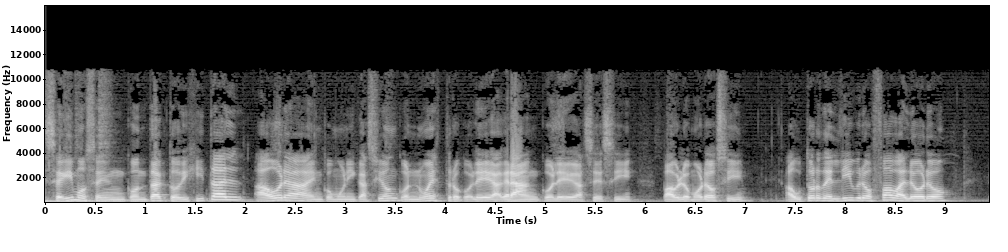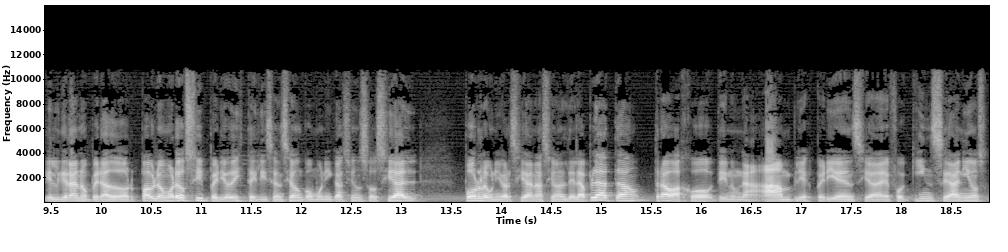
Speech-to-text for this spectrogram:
Seguimos en contacto digital, ahora en comunicación con nuestro colega, gran colega Ceci, Pablo Morosi, autor del libro Favaloro, El Gran Operador. Pablo Morosi, periodista y licenciado en comunicación social por la Universidad Nacional de La Plata, trabajó, tiene una amplia experiencia, ¿eh? fue 15 años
